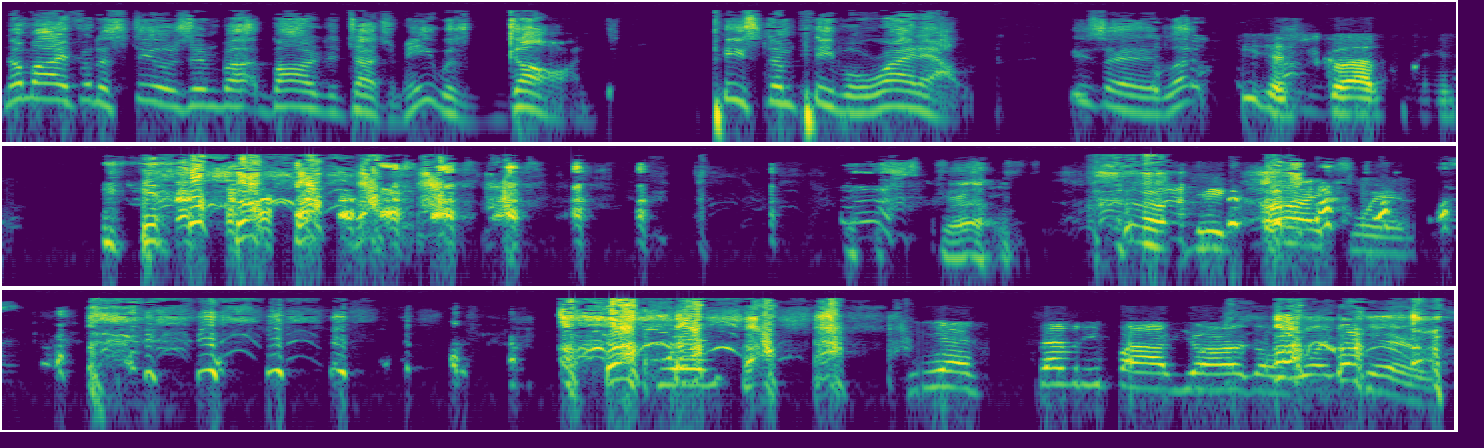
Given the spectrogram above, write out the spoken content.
Nobody for the Steelers didn't bother to touch him. He was gone. Pieced them people right out. He said, Let, He's a scrub. scrub. all right, Quinn. Quinn, he had 75 yards on one carry.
